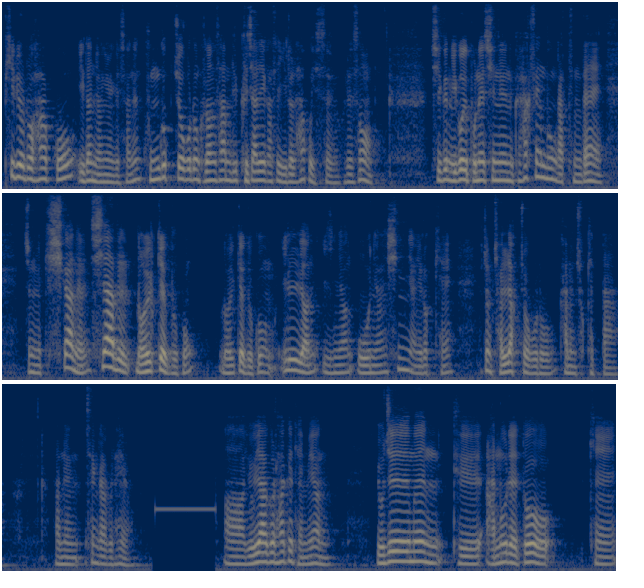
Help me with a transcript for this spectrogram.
필요로 하고 이런 영역에서는 궁극적으로는 그런 사람들이 그 자리에 가서 일을 하고 있어요. 그래서 지금 이걸 보내시는 그 학생분 같은데 좀 시간을 시야를 넓게 두고 넓게 두고 1년, 2년, 5년, 10년 이렇게 좀 전략적으로 가면 좋겠다 라는 생각을 해요. 어, 요약을 하게 되면 요즘은 그 아무래도 이렇게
